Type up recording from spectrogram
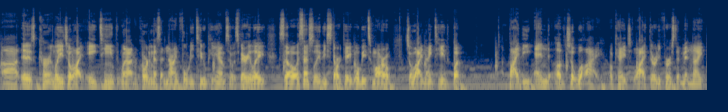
Uh, it is currently July 18th when I'm recording this at 9:42 p.m. So it's very late. So essentially, the start date will be tomorrow, July 19th. But by the end of July, okay, July 31st at midnight,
